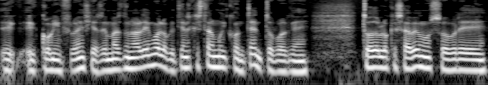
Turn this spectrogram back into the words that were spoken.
eh, eh, con influencias de más de una lengua, lo que tienes que estar muy contento, porque todo lo que sabemos sobre,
